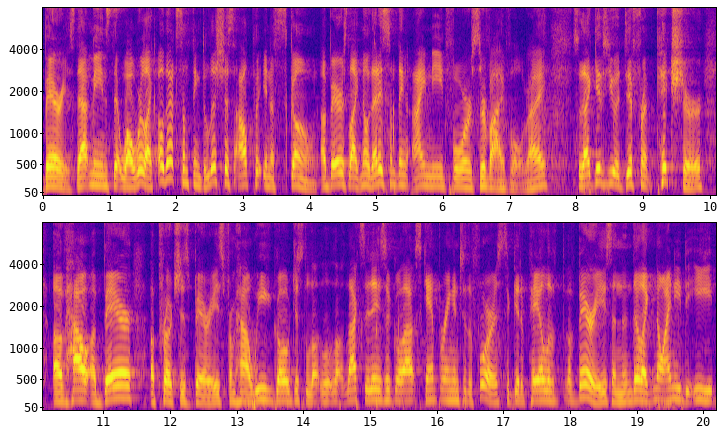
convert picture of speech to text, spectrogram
berries. That means that while we're like, oh, that's something delicious, I'll put in a scone. A bear's like, no, that is something I need for survival, right? So that gives you a different picture of how a bear approaches berries from how we go just lackadaisical out scampering into the forest to get a pail of, of berries. And then they're like, no, I need to eat.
